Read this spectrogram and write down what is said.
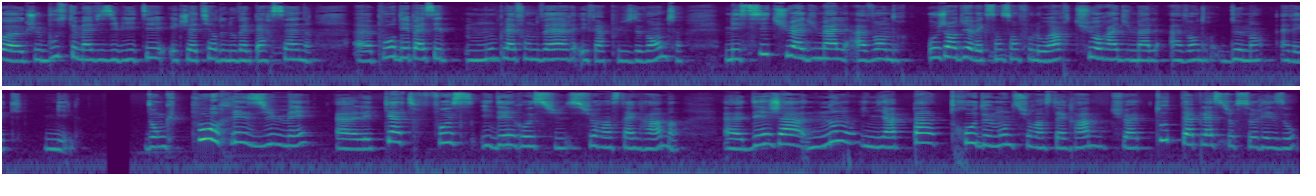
euh, que je booste ma visibilité et que j'attire de nouvelles personnes euh, pour dépasser mon plafond de verre et faire plus de ventes. Mais si tu as du mal à vendre aujourd'hui avec 500 followers, tu auras du mal à vendre demain avec 1000. Donc pour résumer euh, les quatre fausses idées reçues sur Instagram, euh, déjà non, il n'y a pas trop de monde sur Instagram, tu as toute ta place sur ce réseau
